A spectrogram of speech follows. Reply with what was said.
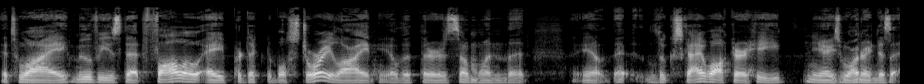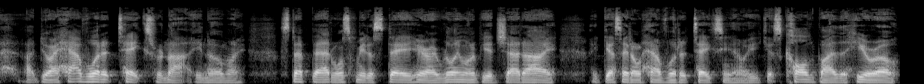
It's why movies that follow a predictable storyline, you know, that there's someone that, you know, Luke Skywalker, he, you know, he's wondering, does it, do I have what it takes or not? You know, my stepdad wants me to stay here. I really want to be a Jedi. I guess I don't have what it takes. You know, he gets called by the hero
